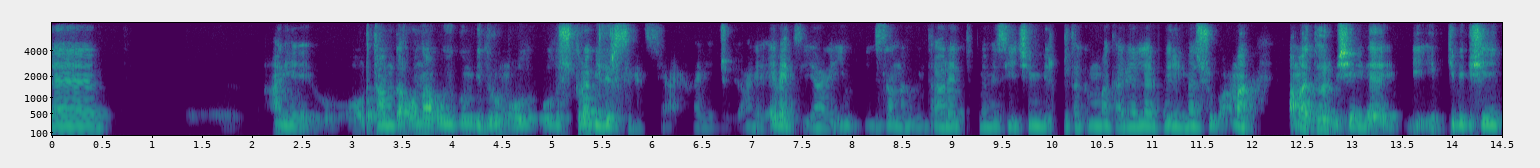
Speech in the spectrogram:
E, hani ortamda ona uygun bir durum oluşturabilirsiniz. Yani hani hani evet yani insanların intihar etmemesi için bir takım materyaller verilmez şu bu ama amatör bir şeyle bir ip gibi bir şey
